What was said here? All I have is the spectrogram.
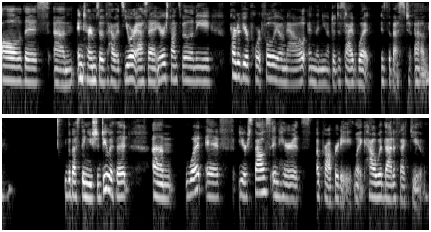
all of this, um, in terms of how it's your asset, your responsibility, part of your portfolio now, and then you have to decide what is the best, um, the best thing you should do with it. Um, what if your spouse inherits a property? Like, how would that affect you?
